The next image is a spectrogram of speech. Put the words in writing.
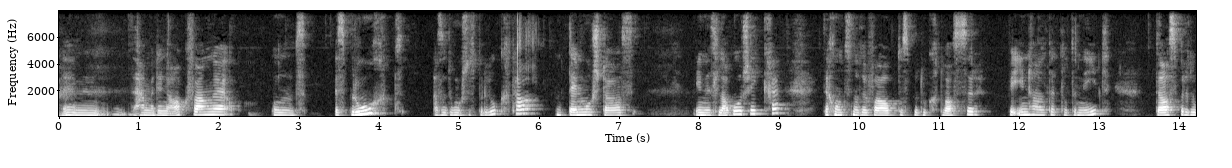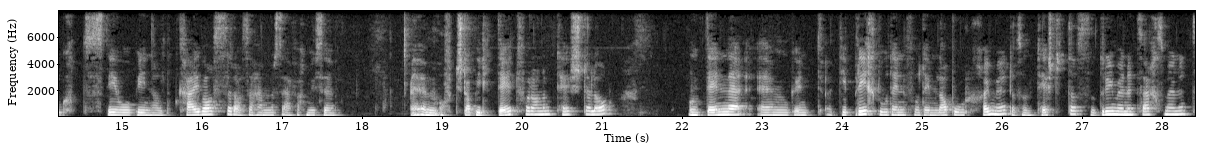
mhm. ähm, da haben wir dann angefangen und es braucht also du musst das Produkt haben und dann musst du das in ein Labor schicken. Dann kommt es noch darauf an, ob das Produkt Wasser beinhaltet oder nicht. Das Produkt, das Deo, beinhaltet kein Wasser, also haben wir es einfach müssen, ähm, auf die Stabilität vor allem testen lassen. Und dann ähm, gehen die Berichte, die dann von dem Labor kommen, also man testet das, so drei Monate, sechs Monate,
